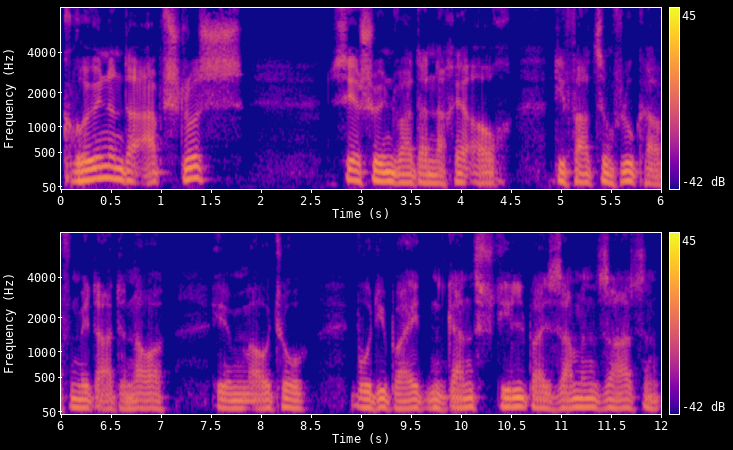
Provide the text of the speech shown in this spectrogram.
krönender Abschluss. Sehr schön war dann nachher auch die Fahrt zum Flughafen mit Adenauer im Auto wo die beiden ganz still beisammen saßen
